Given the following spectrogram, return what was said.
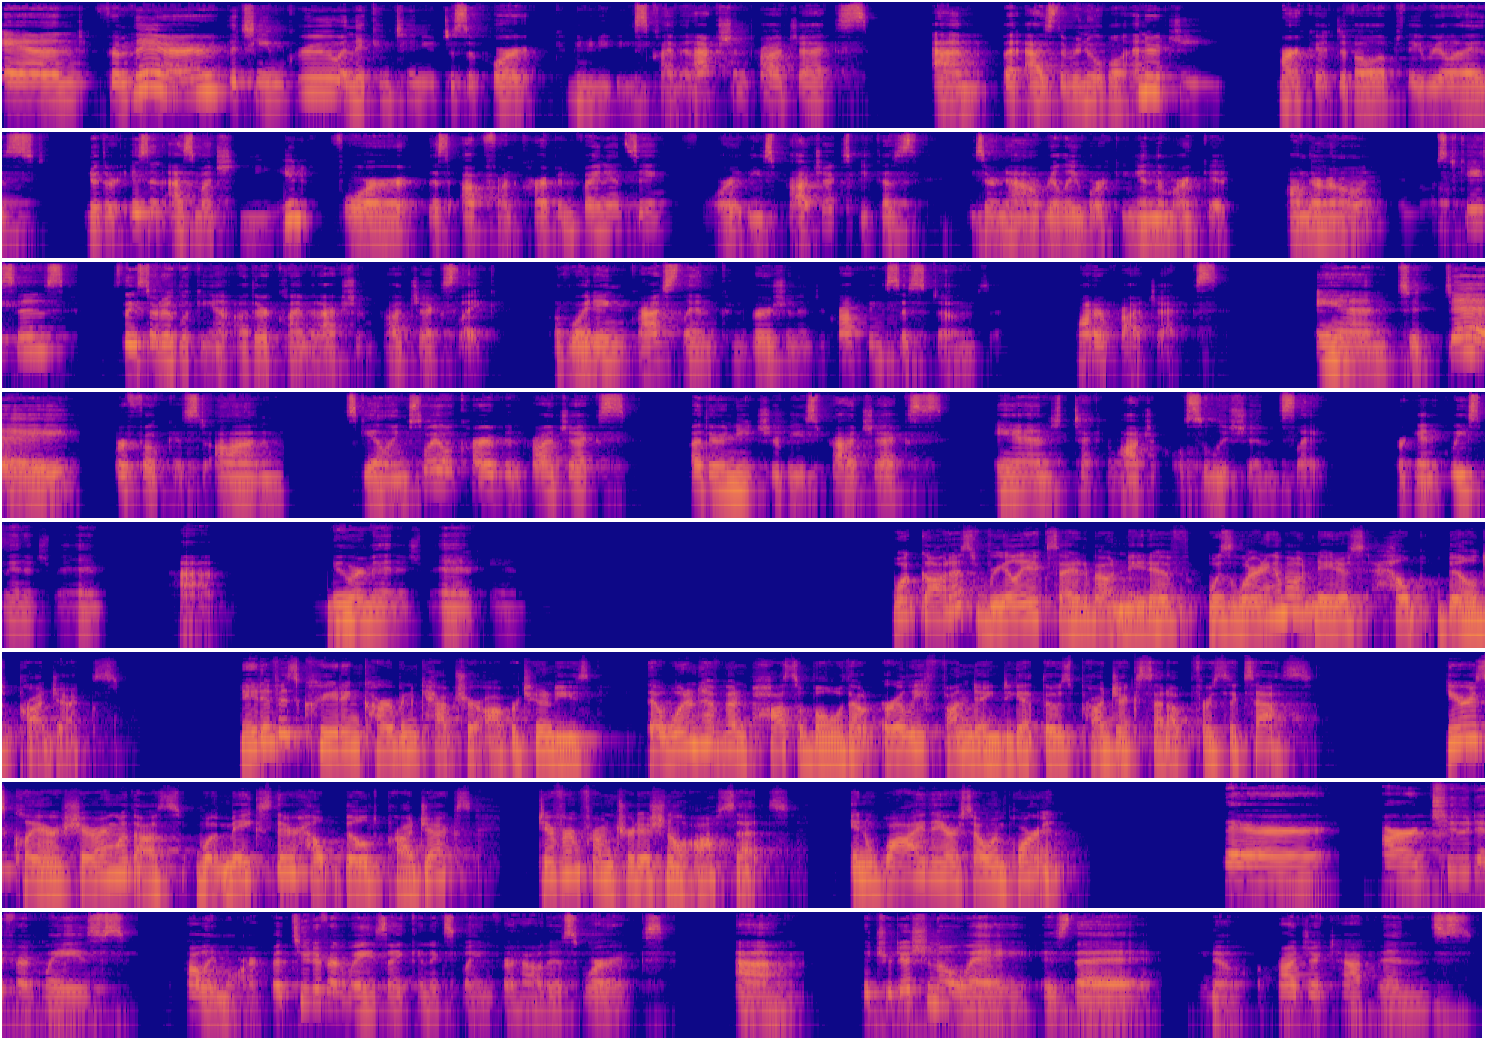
And from there, the team grew and they continued to support community based climate action projects. Um, but as the renewable energy market developed, they realized you know, there isn't as much need for this upfront carbon financing for these projects because these are now really working in the market on their own in most cases. So they started looking at other climate action projects like avoiding grassland conversion into cropping systems and water projects. And today we're focused on scaling soil carbon projects, other nature based projects, and technological solutions like organic waste management, um, manure management, and what got us really excited about Native was learning about Native's help build projects. Native is creating carbon capture opportunities that wouldn't have been possible without early funding to get those projects set up for success. Here is Claire sharing with us what makes their help build projects different from traditional offsets and why they are so important. There are two different ways, probably more, but two different ways I can explain for how this works. Um, the traditional way is that, you know, a project happens,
